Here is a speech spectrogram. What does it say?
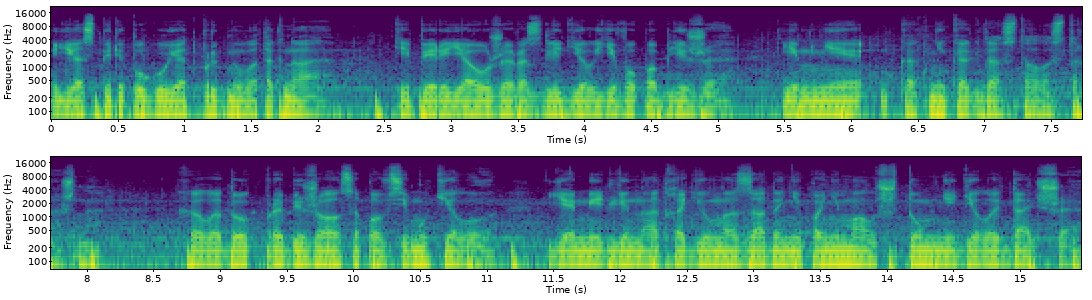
Я с перепугу и отпрыгнул от окна. Теперь я уже разглядел его поближе, и мне как никогда стало страшно. Холодок пробежался по всему телу. Я медленно отходил назад и не понимал, что мне делать дальше.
